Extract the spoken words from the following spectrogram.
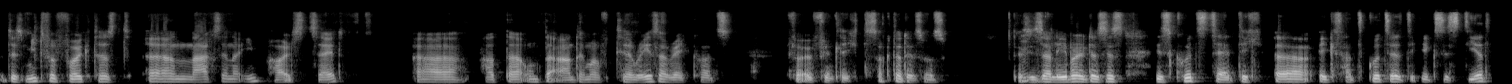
das mitverfolgt hast. Äh, nach seiner Impulszeit äh, hat er unter anderem auf Theresa Records veröffentlicht. Sagt er das was? Das mhm. ist ein Label, das ist, ist kurzzeitig, äh, hat kurzzeitig existiert,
